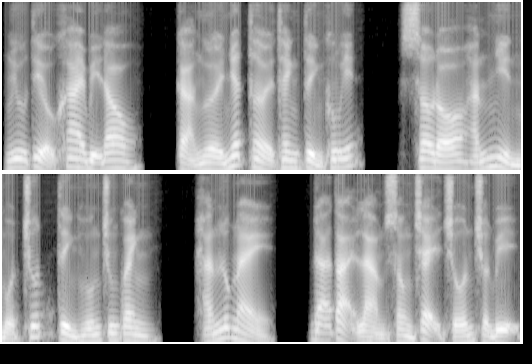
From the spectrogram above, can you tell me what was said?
Ngưu Tiểu Khai bị đau, cả người nhất thời thanh tỉnh không ít, sau đó hắn nhìn một chút tình huống chung quanh, hắn lúc này, đã tại làm xong chạy trốn chuẩn bị.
